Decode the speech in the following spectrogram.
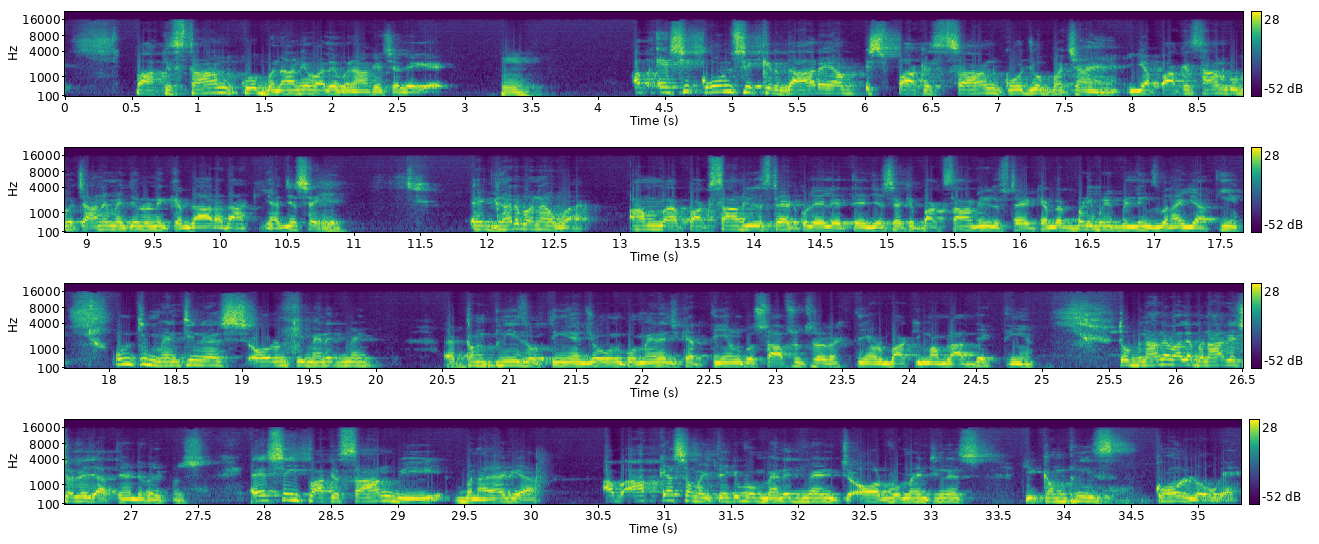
पाकिस्तान को बनाने वाले बना के चले गए। हम्म। अब ऐसे कौन से किरदार हैं अब इस पाकिस्तान को जो बचाए हैं या पाकिस्तान को बचाने में जिन्होंने किरदार अदा किया? जैसे कि एक घर बना हुआ है। हम पाकिस्तान रियल स्टेट को ले लेते हैं जैसे कि पाकिस्तान रियल स्टेट के अंदर बड़ी बड़ी बिल्डिंग्स बनाई जाती हैं। उनकी मेंटेनेंस और उनकी मैनेजमेंट कंपनीज़ होती हैं जो उनको मैनेज करती हैं, उनको साफ़ सुथरा रखती हैं और बाकी मामला देखती हैं। तो बनाने वाले बना के चले जाते हैं डेवलपर्स ऐसे ही पाकिस्तान भी बनाया गया। अब आप क्या समझते हैं कि वो मैनेजमेंट और वो मेंटेनेंस की कंपनीज़ कौन लोग हैं?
